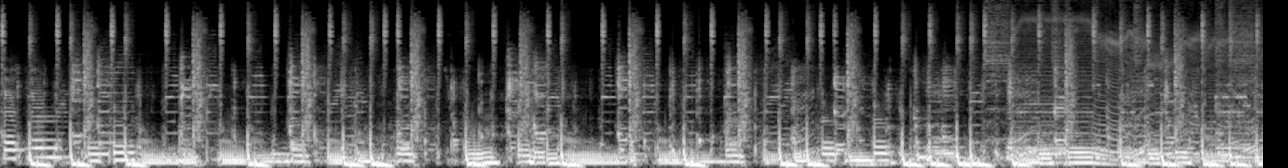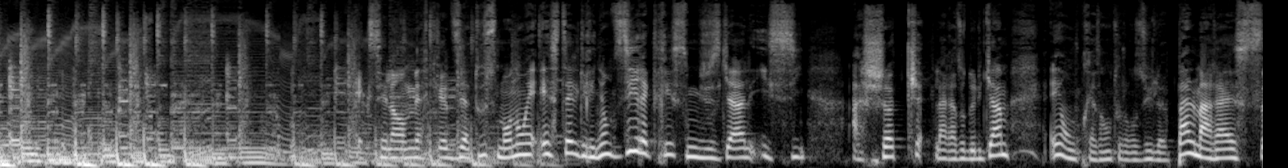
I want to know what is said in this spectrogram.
Excellent mercredi à tous. Mon nom est Estelle Grignon, directrice musicale ici à Choc, la radio de Lucam, et on vous présente aujourd'hui le palmarès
